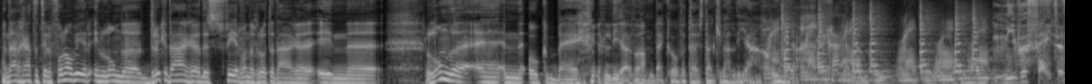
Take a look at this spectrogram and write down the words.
En daar gaat de telefoon alweer in Londen. Drukke dagen, de sfeer van de grote dagen in uh, Londen. En ook bij Lia van Beckhoven thuis. Dankjewel, Lia. Goedemiddag. Graag gedaan. Nieuwe feiten.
